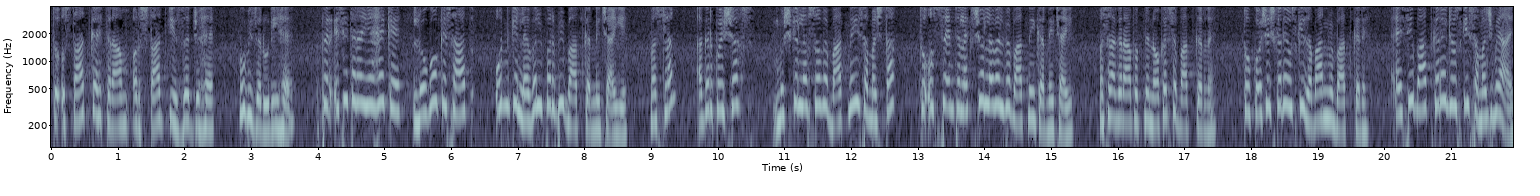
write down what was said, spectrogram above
تو استاد کا احترام اور استاد کی عزت جو ہے، وہ بھی ضروری ہے۔ پھر اسی طرح یہ ہے کہ لوگوں کے ساتھ ان کے لیول پر بھی بات کرنی چاہیے۔ مثلاً اگر کوئی شخص مشکل لفظوں میں بات نہیں سمجھتا، تو اس سے انٹلیکچل لیول پہ بات نہیں کرنی چاہیے۔ مثلا اگر آپ اپنے نوکر سے بات کر رہے ہیں، تو کوشش کریں اس کی زبان میں بات کریں۔ ایسی بات کریں جو اس کی سمجھ میں آئے۔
